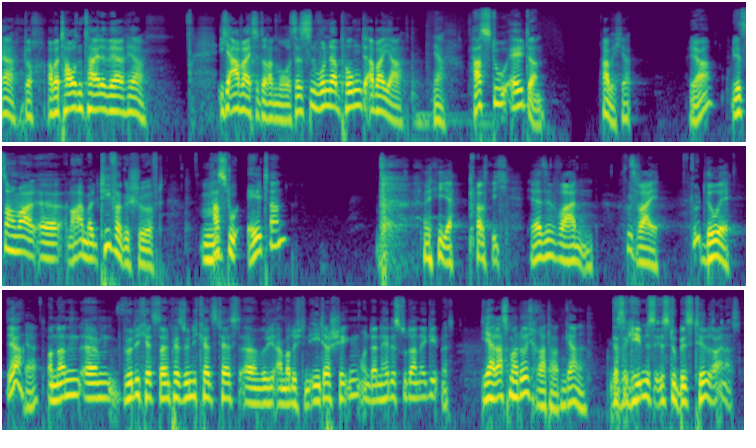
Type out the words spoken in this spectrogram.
Ja, doch. Aber tausend Teile wäre, ja. Ich arbeite dran, Moritz. Das ist ein Wunderpunkt, aber ja. Ja, Hast du Eltern? habe ich, ja. Ja? Jetzt noch mal, äh, noch einmal tiefer geschürft. Mhm. Hast du Eltern? ja, habe ich. Ja, sind vorhanden. Zwei. Gut. Du. Ja. Ja. Und dann ähm, würde ich jetzt deinen Persönlichkeitstest, äh, würde ich einmal durch den Ether schicken und dann hättest du dann ein Ergebnis. Ja, lass mal durchrattern, gerne. Das Ergebnis ist, du bist Till Reiners.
